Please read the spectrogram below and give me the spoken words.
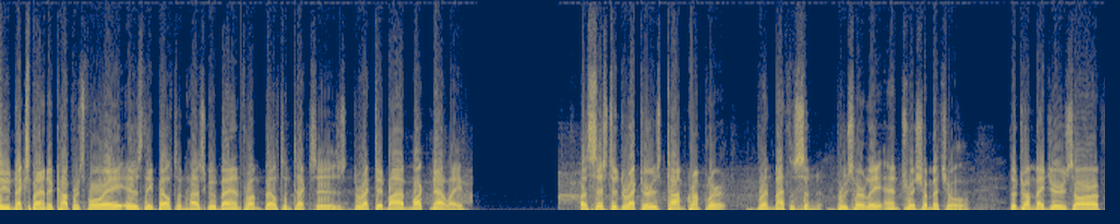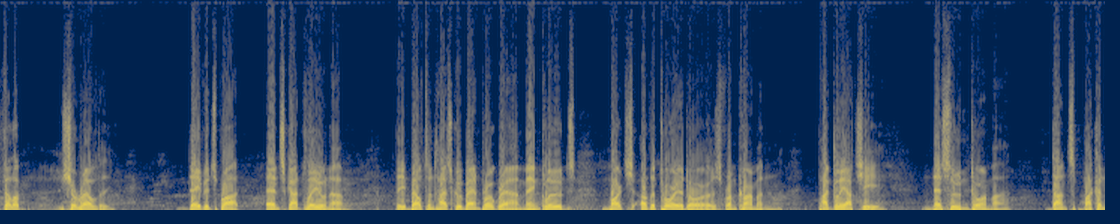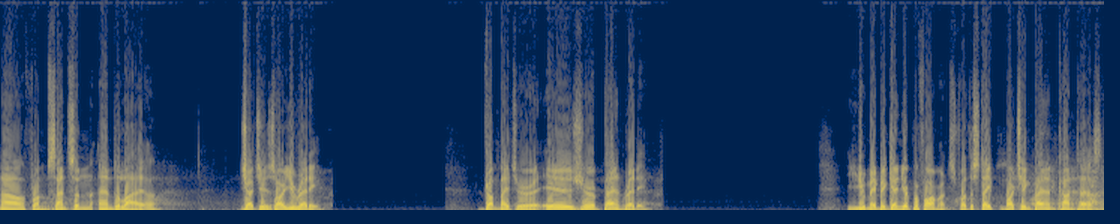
The next band in Conference 4A is the Belton High School Band from Belton, Texas, directed by Mark Nalley. Assistant directors Tom Crumpler, Brent Matheson, Bruce Hurley, and Tricia Mitchell. The drum majors are Philip Shereldi, David Sprott, and Scott Leuna. The Belton High School Band program includes March of the Toreadors from Carmen, Pagliacci, Nessun Dorma, Dance Bacchanale from Samson and Delilah. Judges, are you ready? Drum major, is your band ready? You may begin your performance for the State Marching Band Contest.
